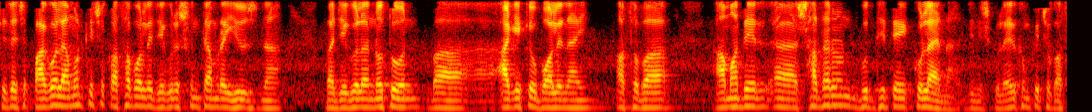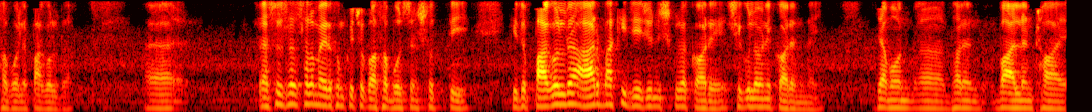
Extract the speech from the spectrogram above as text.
সেটা হচ্ছে পাগল এমন কিছু কথা বলে যেগুলো শুনতে আমরা ইউজ না বা যেগুলো নতুন বা আগে কেউ বলে নাই, অথবা আমাদের সাধারণ বুদ্ধিতে কোলায় না জিনিসগুলো। এরকম কিছু কথা বলে পাগলরা। রাসুলসাল্লাম এরকম কিছু কথা বলছেন সত্যি। কিন্তু পাগলরা আর বাকি যে জিনিসগুলো করে, সেগুলো উনি করেন নাই। যেমন ধরেন ভায়োলেন্ট হয়,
